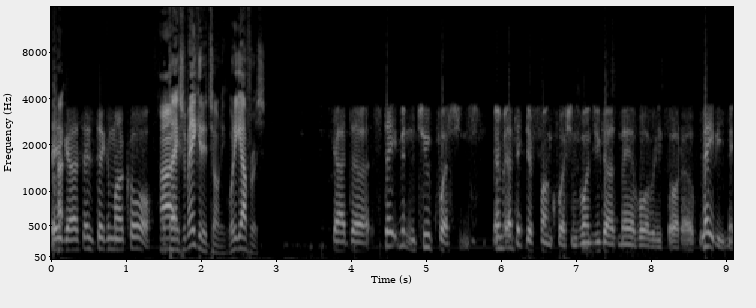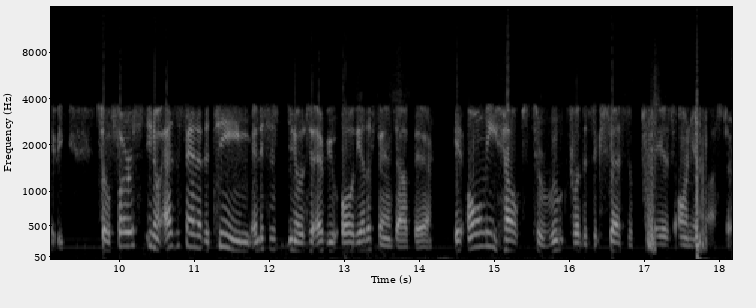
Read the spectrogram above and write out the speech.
Hey guys, thanks for taking my call. Well, thanks for making it, Tony. What do you got for us? Got a statement and two questions. I, mean, I think they're fun questions, ones you guys may have already thought of. Maybe, maybe. So first, you know, as a fan of the team, and this is, you know, to every all the other fans out there, it only helps to root for the success of players on your roster.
